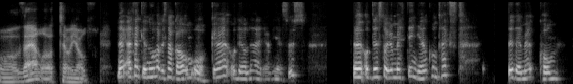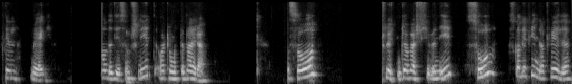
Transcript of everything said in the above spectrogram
å være og til å gjøre. Nei, jeg tenker Nå har vi snakka om åket og det å lære av Jesus. Eh, og det står jo midt inne i en kontekst. Det er det med 'kom til meg'. Alle de som sliter og har tungt å bære. Og så, slutten til vers 29, så skal de finne hvile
